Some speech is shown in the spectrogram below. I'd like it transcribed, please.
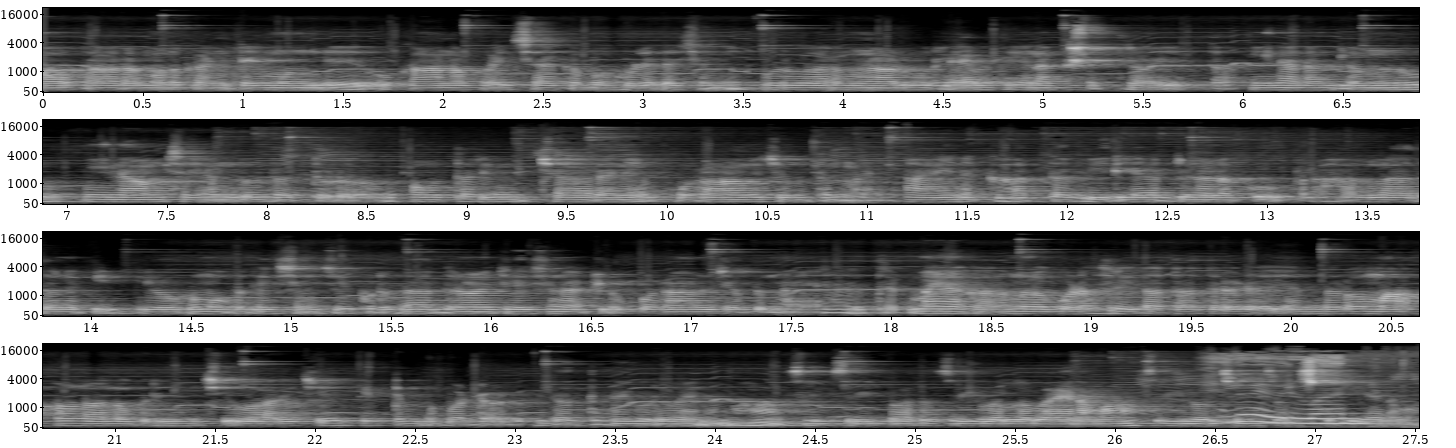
అవతారముల కంటే ముందే ఒకనొక వైశాఖ బహుళ దశమి గురువారం నాడు రేవతి నక్షత్రయుక్త మీన లగ్నంలో మీనాంశయందు దత్తుడు అవతరించారని పురాణాలు చెబుతున్నాయి. ఆయన కార్త వీర్యార్జునులకు ప్రహ్లాదునికి యోగం ఉపదేశించి కృతార్థులను చేసినట్లు పురాణాలు చెబుతున్నాయి. చారిత్రకమైన కాలంలో కూడా శ్రీ దత్తాత్రేయుడు ఎందరో మహాత్ములను అనుగ్రహించి వారిచే కీర్తింపబడ్డాడు. దత్తుని గురువైన మహా శ్రీ శ్రీపాద శ్రీ వల్లభాయ శ్రీ నమః.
